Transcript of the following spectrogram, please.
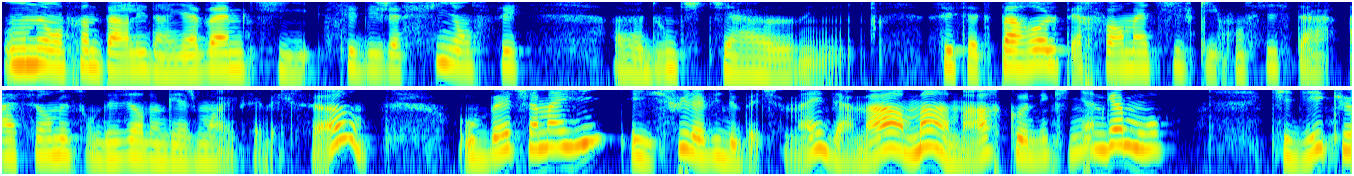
on est en train de parler d'un Yavam qui s'est déjà fiancé, donc qui a fait cette parole performative qui consiste à affirmer son désir d'engagement avec sa belle-sœur, au Bet et il suit la vie de Bet Shammai, d'Amar, Mahamar, Kone Kinyan Gamour qui dit que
